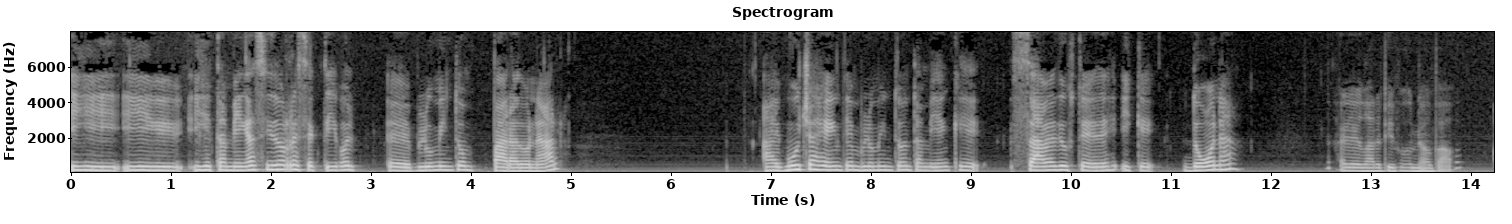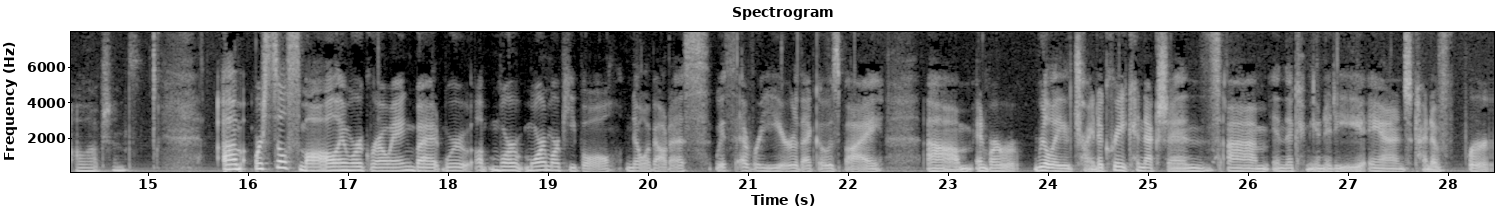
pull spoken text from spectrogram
y, y también ha sido receptivo el eh, Bloomington para donar. Hay mucha gente en Bloomington también que sabe de ustedes y que dona. Are there a lot of people who know about All Options? Um, we're still small and we're growing, but we're uh, more more and more people know about us with every year that goes by, um, and we're really trying to create connections um, in the community and kind of we're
